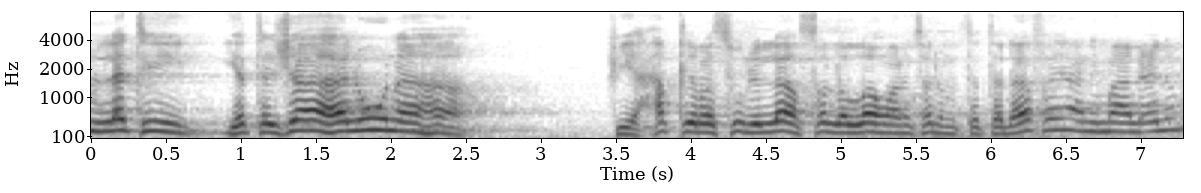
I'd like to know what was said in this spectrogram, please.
التي يتجاهلونها في حق رسول الله صلى الله عليه وسلم تتنافى يعني مع العلم؟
